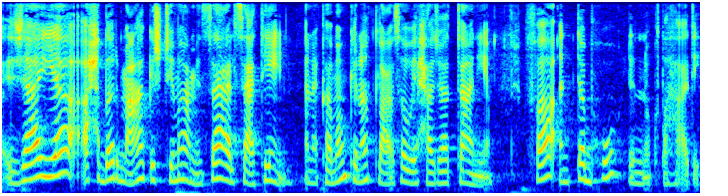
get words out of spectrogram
جاية أحضر معاك اجتماع من ساعة لساعتين؟ أنا كان ممكن أطلع أسوي حاجات تانية. فانتبهوا للنقطة هذه.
